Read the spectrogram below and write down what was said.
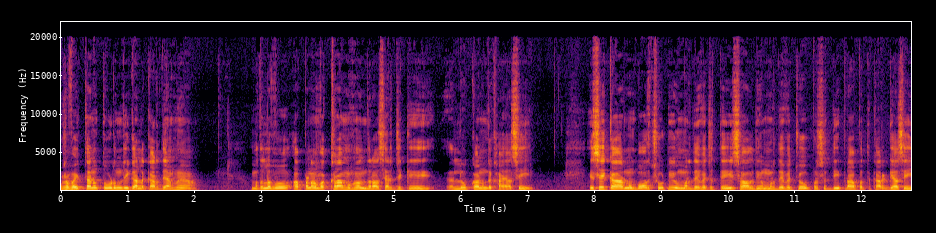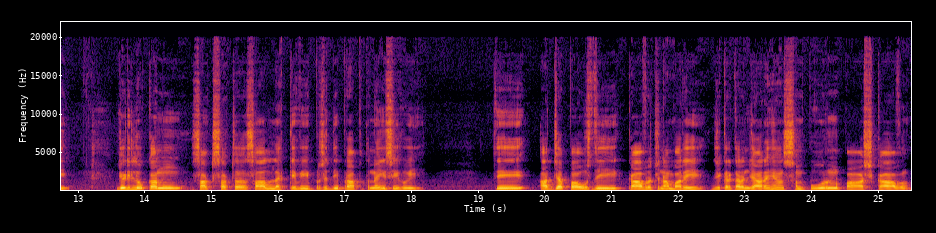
ਰਵਾਇਤਾਂ ਨੂੰ ਤੋੜਨ ਦੀ ਗੱਲ ਕਰਦਿਆਂ ਹੋਇਆਂ, ਮਤਲਬ ਆਪਣਾ ਵੱਖਰਾ ਮੁਹਾਂਦਰਾ ਸਿਰਜ ਕੇ ਲੋਕਾਂ ਨੂੰ ਦਿਖਾਇਆ ਸੀ। ਇਸੇ ਕਾਰਨ ਉਹ ਬਹੁਤ ਛੋਟੀ ਉਮਰ ਦੇ ਵਿੱਚ 23 ਸਾਲ ਦੀ ਉਮਰ ਦੇ ਵਿੱਚ ਉਹ ਪ੍ਰਸਿੱਧੀ ਪ੍ਰਾਪਤ ਕਰ ਗਿਆ ਸੀ, ਜਿਹੜੀ ਲੋਕਾਂ ਨੂੰ 60-60 ਸਾਲ ਲਿਖ ਕੇ ਵੀ ਪ੍ਰਸਿੱਧੀ ਪ੍ਰਾਪਤ ਨਹੀਂ ਸੀ ਹੋਈ। ਤੇ ਅੱਜ ਆਪਾਂ ਉਸ ਦੀ ਕਾਵ ਰਚਨਾ ਬਾਰੇ ਜ਼ਿਕਰ ਕਰਨ ਜਾ ਰਹੇ ਹਾਂ। ਸੰਪੂਰਨ ਪਾਸ਼ ਕਾਵ।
